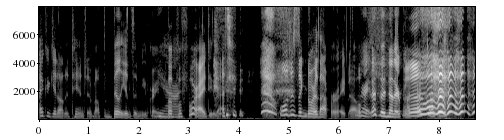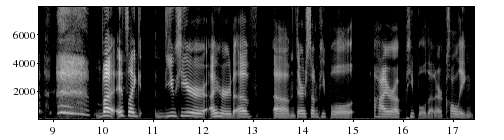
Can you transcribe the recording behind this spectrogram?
I could get on a tangent about the billions in Ukraine, but before I do that, we'll just ignore that for right now. Right, that's another podcast. but it's like you hear I heard of um there are some people higher up people that are calling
